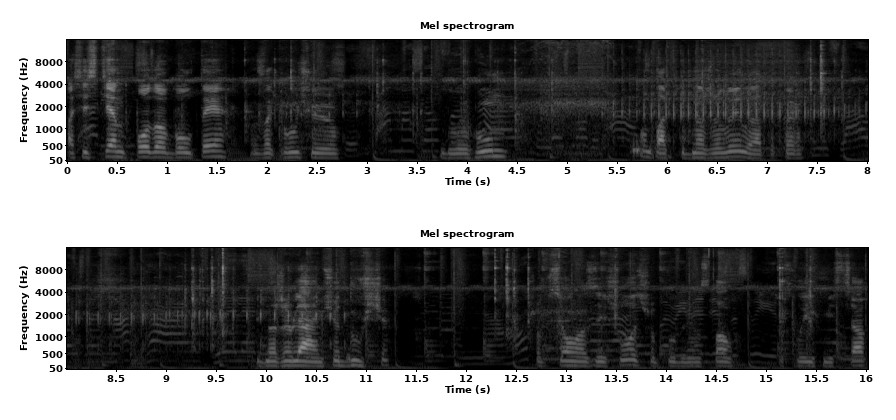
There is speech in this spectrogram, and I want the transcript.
Ассистент подав болти, закручую двигун. Вон так піднаживили, а тепер піднаживляємо ще дужче. Щоб все у нас зійшло, щоб тут він став у своїх місцях.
